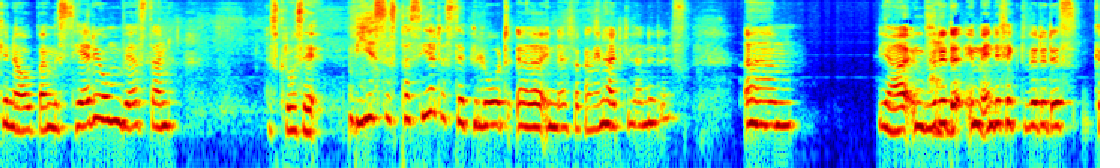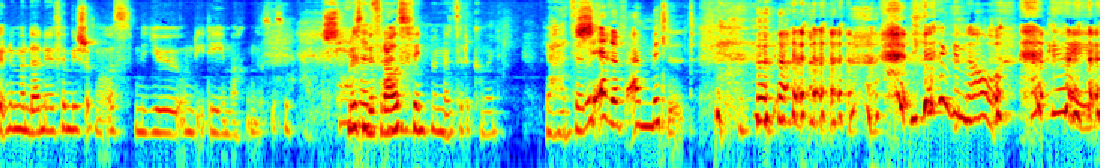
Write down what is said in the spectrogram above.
genau, beim Mysterium wäre es dann das große, wie ist es passiert, dass der Pilot äh, in der Vergangenheit gelandet ist? Ähm, ja, und würde da, im Endeffekt würde das, könnte man da eine Vermischung aus Milieu und Idee machen. Das ist, Sheriff müssen das rausfinden und dann zurückkommen. Ja, erzähl das. Sheriff ermittelt. ja genau. Okay.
